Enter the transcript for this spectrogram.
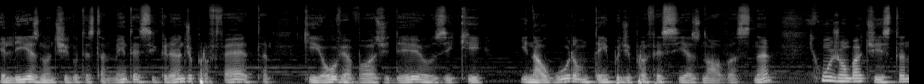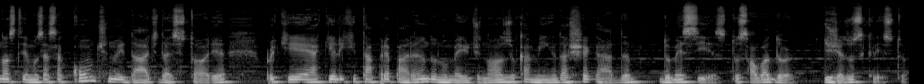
Elias no Antigo Testamento é esse grande profeta que ouve a voz de Deus e que inaugura um tempo de profecias novas, né? E com João Batista nós temos essa continuidade da história, porque é aquele que está preparando no meio de nós o caminho da chegada do Messias, do Salvador de Jesus Cristo.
